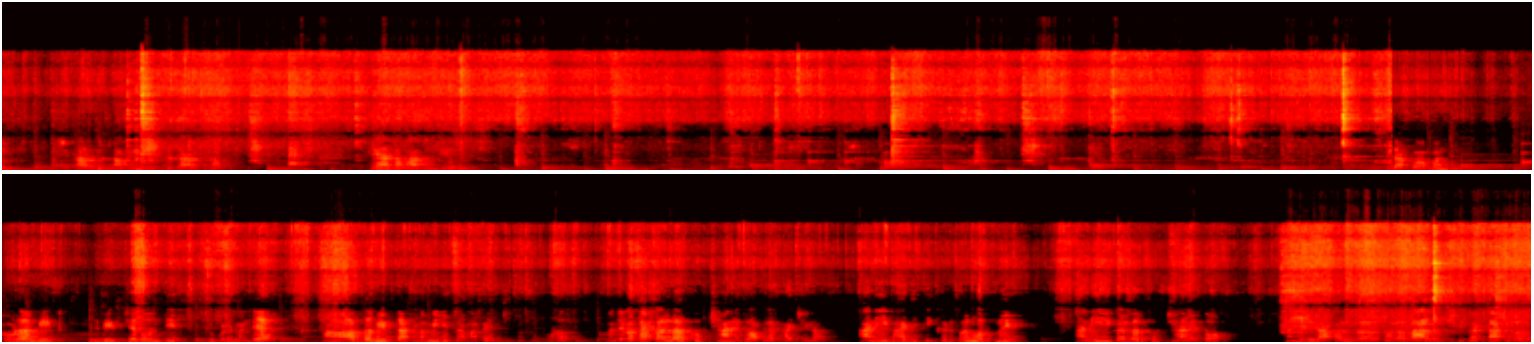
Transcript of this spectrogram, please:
असे काढून टाकून घेतले जाडसं ते आता भाजून घेऊ. टाकू आपण. थोडं बीट बीटचे दोन तीन तुकडे. म्हणजे अर्धं अर्ध बीट टाकलं मी याच्यामध्ये. असं थोडं. म्हणजे कसा कलर खूप छान येतो आपल्या भाजीला. आणि भाजी तिखट पण होत नाही आणि कलर खूप छान येतो. म्हणजे आपण जर थोडं लाल तिखट टाकलं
